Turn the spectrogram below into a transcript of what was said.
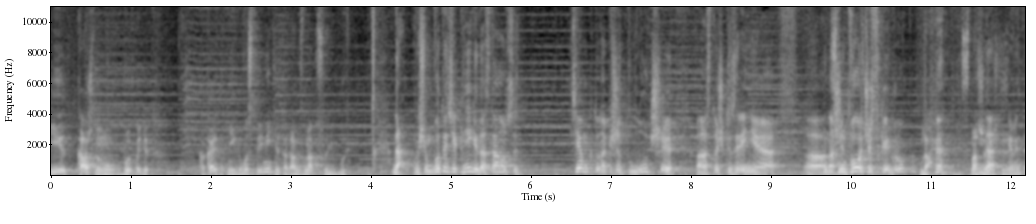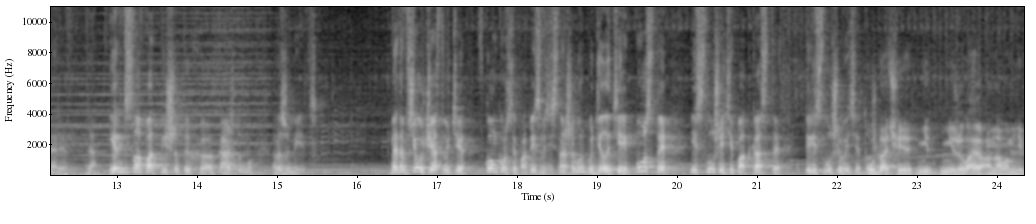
и каждому выпадет какая-то книга. Воспримите это как знак судьбы. Да, в общем, вот эти книги достанутся тем, кто напишет лучше а, с точки зрения а, нашей творческой группы. Да, с нашей да, точки зрения. комментариев. Да. И Радислав подпишет их э, каждому, разумеется. На этом все. Участвуйте в конкурсе, подписывайтесь на нашу группу, делайте репосты и слушайте подкасты, переслушивайте тоже. Удачи не, не желаю, она вам не,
